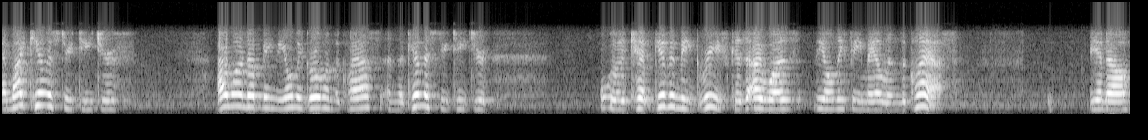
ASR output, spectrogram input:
and my chemistry teacher I wound up being the only girl in the class and the chemistry teacher kept giving me grief because I was the only female in the class you know.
